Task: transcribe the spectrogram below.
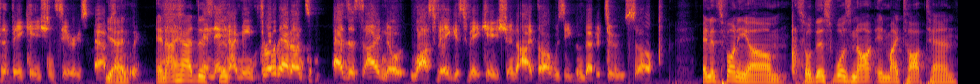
the Vacation series. Yeah, Absolutely. and, and I had this. And then, this- I mean, throw that on t- as a side note. Las Vegas Vacation, I thought was even better too. So and it's funny. Um, so this was not in my top ten.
